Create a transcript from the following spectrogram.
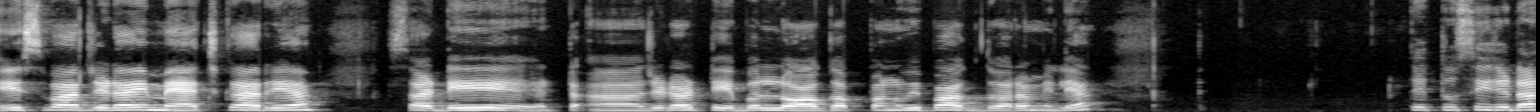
ਇਸ ਵਾਰ ਜਿਹੜਾ ਇਹ ਮੈਚ ਕਰ ਰਿਹਾ, ਸਾਡੇ ਜਿਹੜਾ ਟੇਬਲ ਲੌਗ ਆਪਾਂ ਨੂੰ ਵਿਭਾਗ ਦੁਆਰਾ ਮਿਲਿਆ। ਅਤੇ ਤੁਸੀਂ ਜਿਹੜਾ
